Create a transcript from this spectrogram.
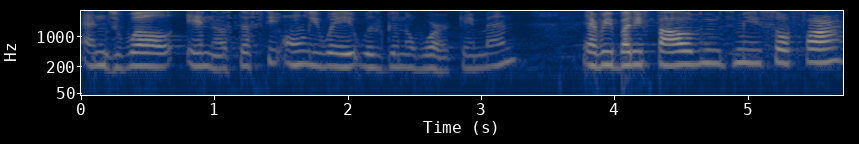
and dwell in us. That's the only way it was going to work. Amen? Everybody follows me so far?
